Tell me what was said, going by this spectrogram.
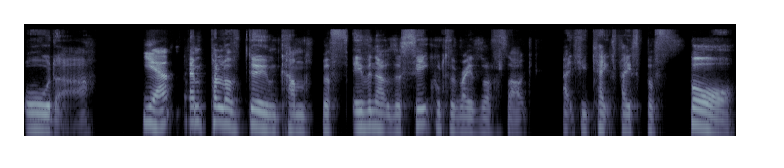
order. Yeah. Temple of Doom comes bef- even though it was a sequel to the Raiders of the Lost Ark, actually takes place before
